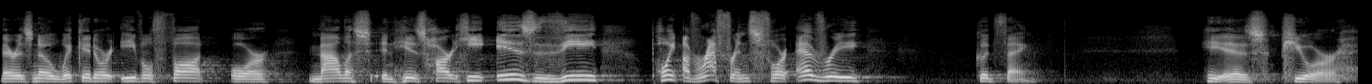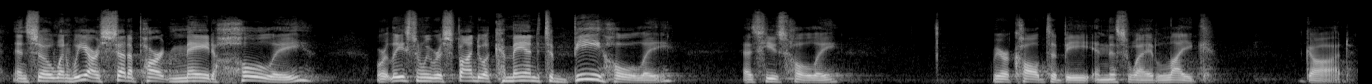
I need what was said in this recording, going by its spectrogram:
There is no wicked or evil thought or malice in his heart. He is the point of reference for every good thing. He is pure. And so when we are set apart, made holy, or at least when we respond to a command to be holy, as he's holy, we are called to be in this way like God.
